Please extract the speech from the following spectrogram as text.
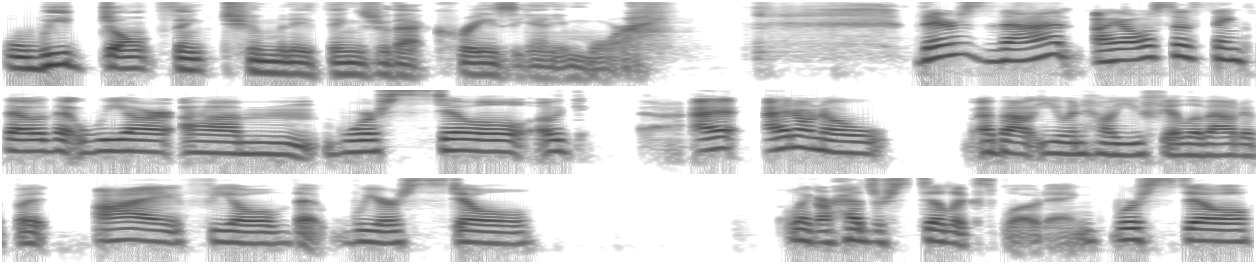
we don't think too many things are that crazy anymore. There's that. I also think though that we are um we're still like I I don't know about you and how you feel about it, but I feel that we are still like our heads are still exploding. We're still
